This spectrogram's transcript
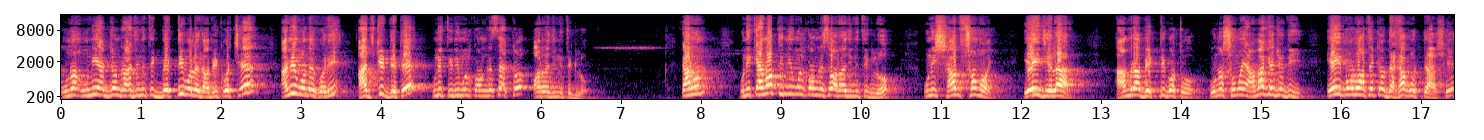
উনা- একজন রাজনৈতিক ব্যক্তি বলে দাবি করছে। আমি মনে করি আজকের ডেটে উনি তৃণমূল কংগ্রেসে একটা অরাজনীতিক লোক। কারণ উনি কেন তৃণমূল কংগ্রেসে অরাজনীতিক লোক? উনি সব সময় এই জেলার আমরা ব্যক্তিগত কোনো সময় আমাকে যদি এই বড়ুয়া থেকেও দেখা করতে আসে,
